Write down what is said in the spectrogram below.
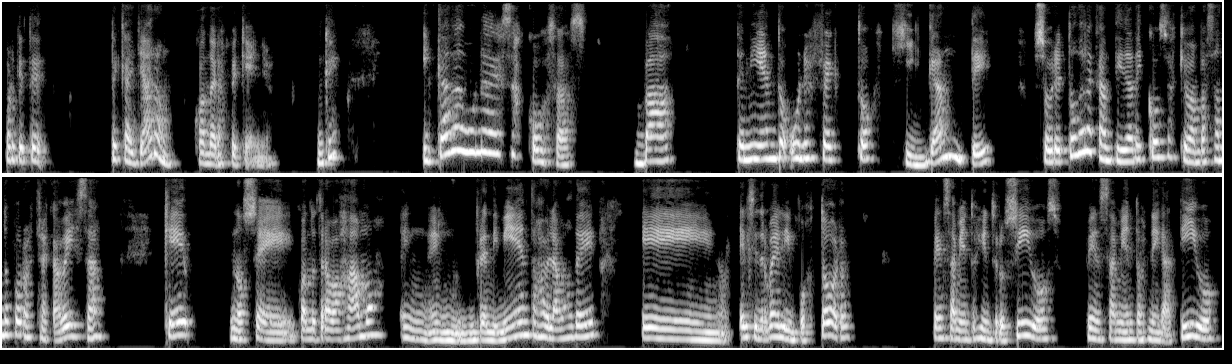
porque te, te callaron cuando eras pequeño. Y cada una de esas cosas va teniendo un efecto gigante sobre toda la cantidad de cosas que van pasando por nuestra cabeza, que, no sé, cuando trabajamos en, emprendimientos, hablamos de eh, el síndrome del impostor, pensamientos intrusivos, pensamientos negativos,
